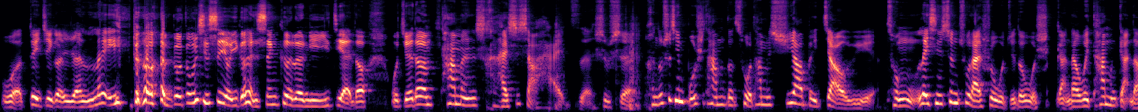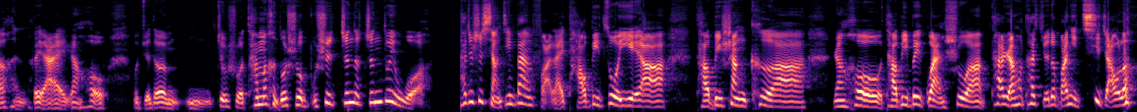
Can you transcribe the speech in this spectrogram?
我对这个人类 的很多东西是有一个很深刻的理解的。我觉得他们还是小孩子，是不是？很多事情不是他们的错，他们需要被教育。从内心深处来说，我觉得我是感到为他们感到很悲哀。然后我觉得，嗯，就是说他们很多时候不是真的针对我。他就是想尽办法来逃避作业啊，逃避上课啊，然后逃避被管束啊。他然后他觉得把你气着了，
